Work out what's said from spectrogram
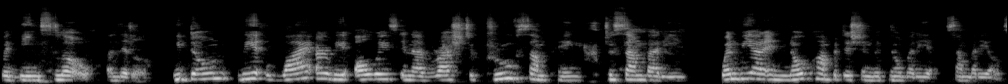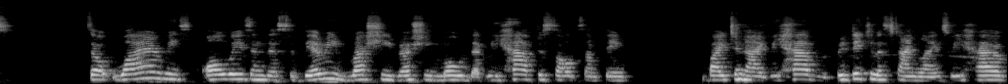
with being slow a little. We don't, we, why are we always in a rush to prove something to somebody when we are in no competition with nobody, somebody else? So why are we always in this very rushy, rushy mode that we have to solve something by tonight? We have ridiculous timelines. We have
